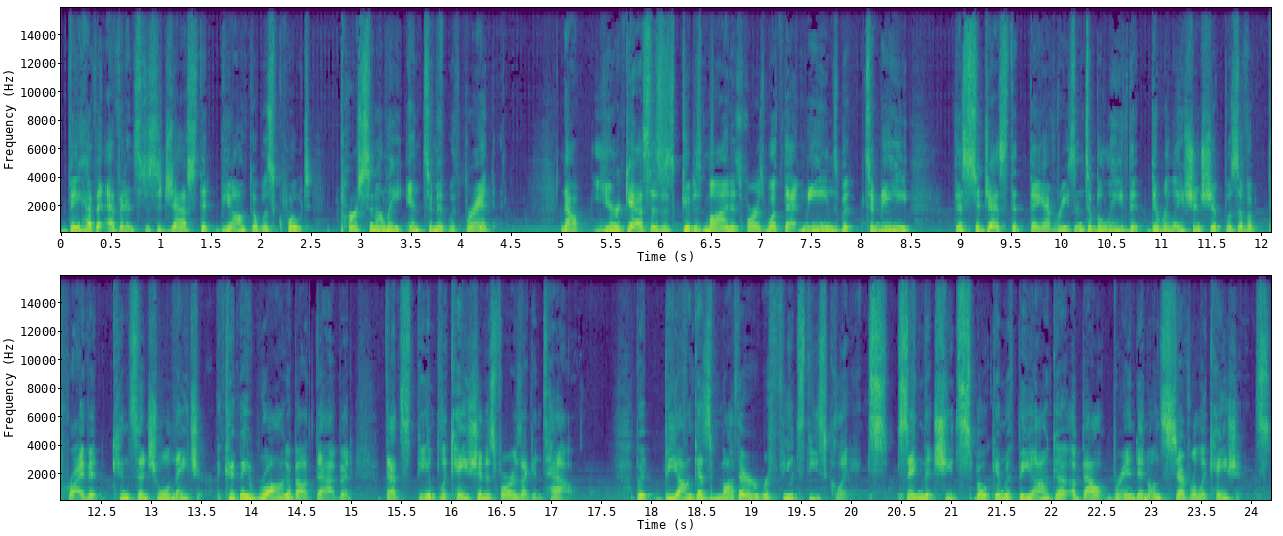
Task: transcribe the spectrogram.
they have evidence to suggest that Bianca was, quote, personally intimate with Brandon. Now, your guess is as good as mine as far as what that means, but to me, this suggests that they have reason to believe that the relationship was of a private, consensual nature. I could be wrong about that, but that's the implication as far as I can tell. But Bianca's mother refutes these claims, saying that she'd spoken with Bianca about Brandon on several occasions,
